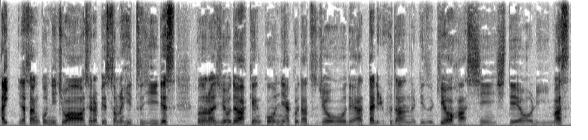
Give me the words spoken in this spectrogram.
はい。皆さん、こんにちは。セラピストの羊です。このラジオでは健康に役立つ情報であったり、普段の気づきを発信しております。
